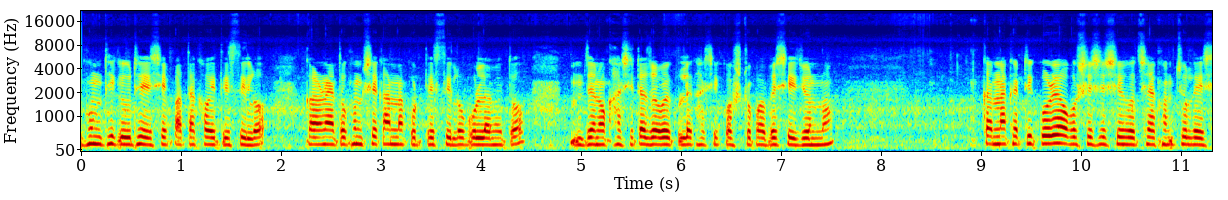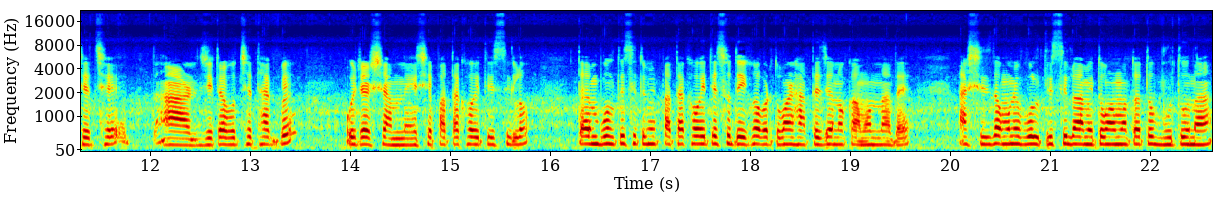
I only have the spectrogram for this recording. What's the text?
ঘুম থেকে উঠে এসে পাতা খাওয়াইতেছিল। কারণ এতক্ষণ সে কান্না করতেছিল বললামই তো, যেন খাসিটা জবাই করলে খাসি কষ্ট পাবে সেই জন্য। কান্নাকাটি করে অবশেষে সে হচ্ছে এখন চলে এসেছে। আর যেটা হচ্ছে থাকবে, ওইটার সামনে এসে পাতা খাওয়াইতেছিল। তাই আমি বলতেছি, তুমি পাতা খাওয়াইতেছো, দেখো আবার তোমার হাতে যেন কামড় না দেয়। আর সিজদামণি বলতেছিল, আমি তোমার মতো এত ভূতো না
